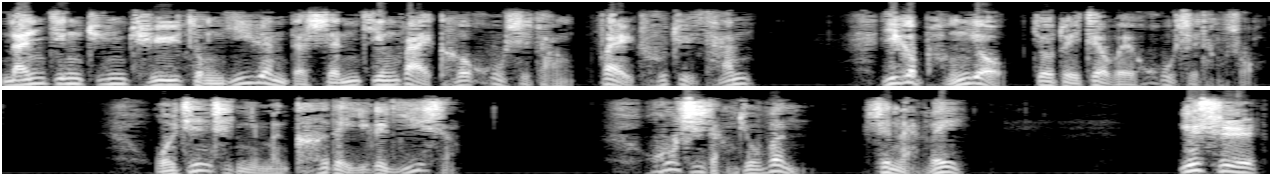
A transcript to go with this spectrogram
南京军区总医院的神经外科护士长外出聚餐，一个朋友就对这位护士长说：“我认识你们科的一个医生。”护士长就问：“是哪位？”于是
